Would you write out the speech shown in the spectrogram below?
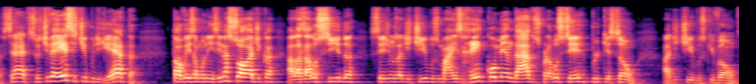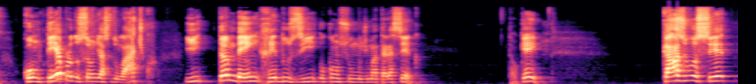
tá certo? Se você tiver esse tipo de dieta, talvez a monenzina sódica, a lasalocida sejam os aditivos mais recomendados para você, porque são aditivos que vão conter a produção de ácido lático e também reduzir o consumo de matéria seca. Tá ok? Caso você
